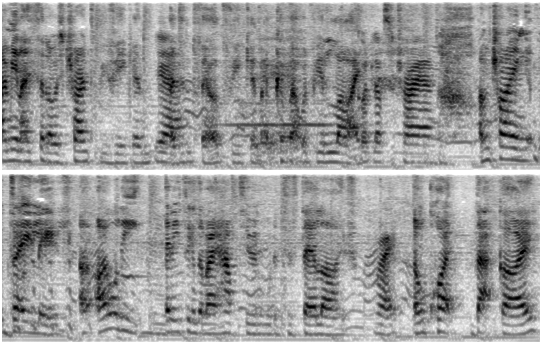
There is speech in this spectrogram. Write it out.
I mean, I said I was trying to be vegan. Yeah. I didn't say I was vegan because that would be a lie. God loves try it. I'm trying daily. I, I will eat anything that I have to in order to stay alive. Right. I'm quite that guy,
